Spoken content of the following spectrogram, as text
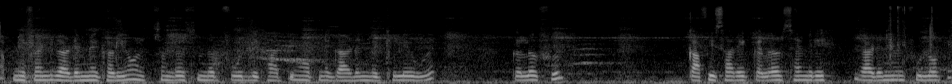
अपने फ्रंट गार्डन में खड़ी हूँ, सुंदर सुंदर फूल दिखाती हूँ अपने गार्डन में खिले हुए कलरफुल काफ़ी सारे कलर्स हैं मेरे गार्डन में फूलों के।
